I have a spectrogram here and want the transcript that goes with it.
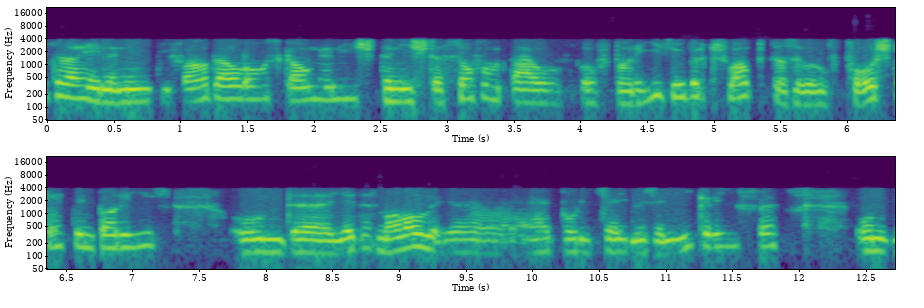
Israel eine Intifada losgegangen ist, dann ist das sofort auch auf Paris übergeschwappt, also auf die Vorstädte in Paris. Und äh, jedes Mal äh, hat die Polizei müssen eingreifen. Und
